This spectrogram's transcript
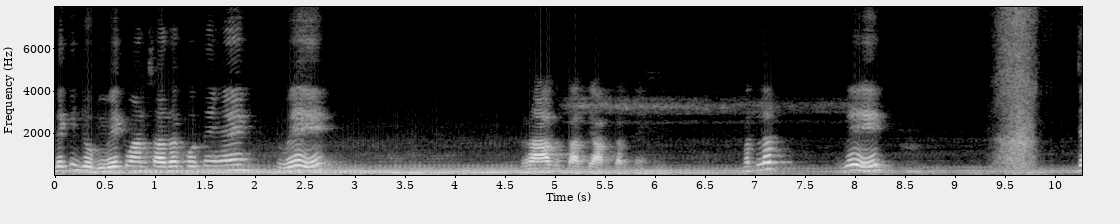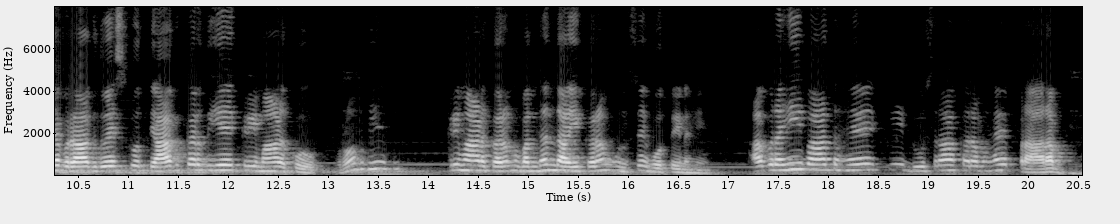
लेकिन जो विवेकवान साधक होते हैं, वे राग का त्याग करते हैं। मतलब वे जब राग द्वेष को त्याग कर दिए, क्रिमाण को रोक दिए क्रिमाण कर्म, बंधनदायी कर्म उनसे होते नहीं। अब रही बात है कि दूसरा कर्म है प्रारब्ध।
